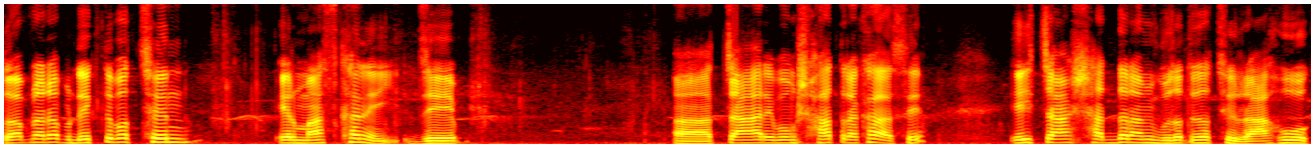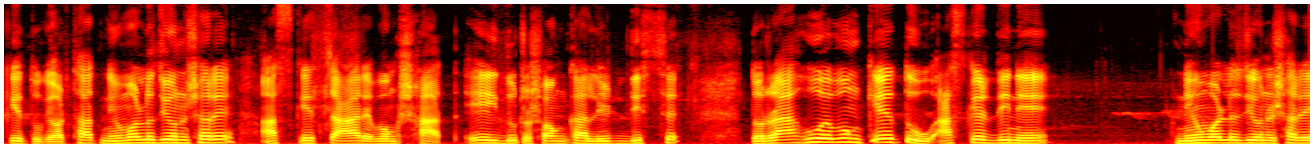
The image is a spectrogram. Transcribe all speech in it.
তো আপনারা দেখতে পাচ্ছেন, এর মাঝখানেই যে চার এবং সাত রাখা আছে এই চার সাত দ্বারা আমি বোঝাতে চাচ্ছি রাহু ও কেতুকে, অর্থাৎ নিউমোলজি অনুসারে আজকে চার এবং সাত, এই দুটো সংখ্যা লিড দিচ্ছে। তো রাহু এবং কেতু আজকের দিনে নিউমোলজি অনুসারে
